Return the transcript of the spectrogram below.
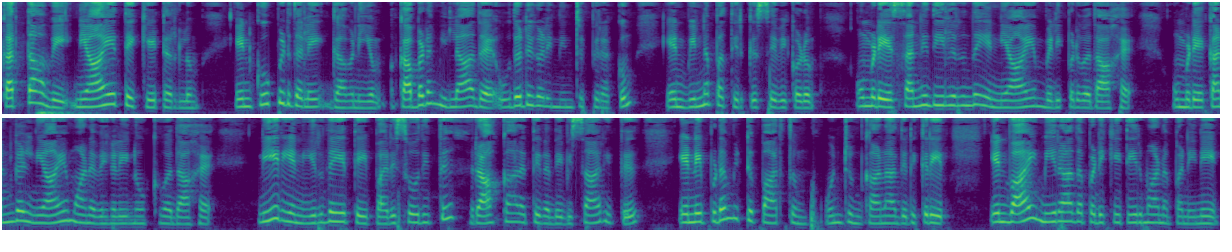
கர்த்தாவே நியாயத்தை கேட்டருளும். என் கூப்பிடுதலை கவனியும். கபடம் இல்லாத உதடுகளில் நின்று பிறக்கும் என் விண்ணப்பத்திற்கு செவிக்கொடும் உம்முடைய சந்நிதியிலிருந்து என் நியாயம் வெளிப்படுவதாக. உம்முடைய கண்கள் நியாயமானவைகளை நோக்குவதாக. நீர் என் இருதயத்தை பரிசோதித்து ராக்காலத்தில் அதை விசாரித்து என்னை புடமிட்டு பார்த்தும் ஒன்றும் காணாதிருக்கிறீர். என் வாய் மீறாதபடிக்கு தீர்மானம் பண்ணினேன்.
